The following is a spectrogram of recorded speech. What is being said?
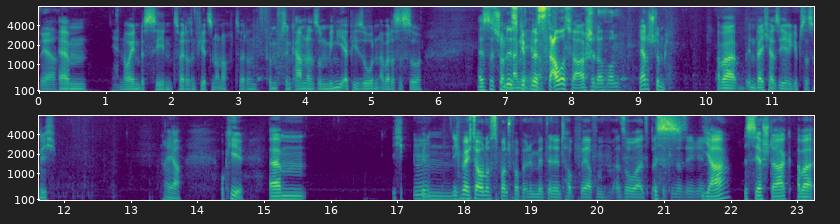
Ja. Ähm, ja, neun bis zehn. 2014 auch noch. 2015 kamen dann so Mini-Episoden, aber das ist so. Es ist schon Und es gibt her. eine Star Wars-Verarsche davon. Ja, das stimmt. Aber in welcher Serie gibt es das nicht? Naja. Okay. Ähm, ich hm, bin. Ich möchte auch noch SpongeBob mit in den Topf werfen. Also als beste ist, Kinderserie. Ja, ist sehr stark. Aber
